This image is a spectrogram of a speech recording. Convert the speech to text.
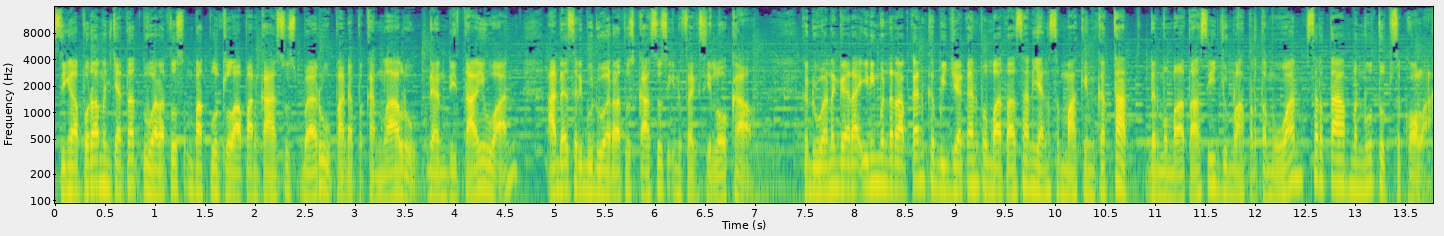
Singapura mencatat 248 kasus baru pada pekan lalu, dan di Taiwan ada 1.200 kasus infeksi lokal. Kedua negara ini menerapkan kebijakan pembatasan yang semakin ketat dan membatasi jumlah pertemuan serta menutup sekolah.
